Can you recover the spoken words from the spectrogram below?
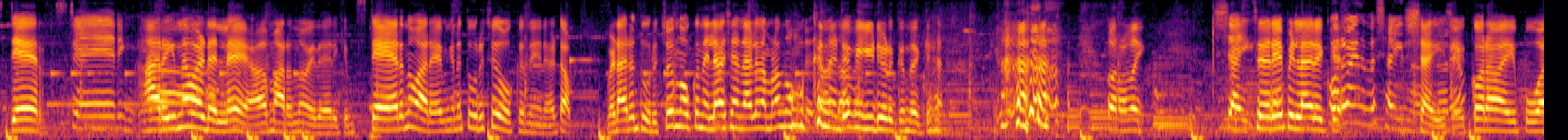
സ്റ്റെയർ അറിയുന്ന വേർഡല്ലേ? അത് മറന്നു പോയതായിരിക്കും. സ്റ്റെയർ എന്ന് പറയാം. ഇങ്ങനെ തുറിച്ച് നോക്കുന്നതിന് കേട്ടോ. ഇവിടെ ആരും തുറിച്ചൊന്നും നോക്കുന്നില്ല. പക്ഷെ എന്നാലും നമ്മളെ നോക്കുന്നുണ്ട് വീഡിയോ എടുക്കുന്നൊക്കെ കുറവായി. ചെറിയ പിള്ളേരൊക്കെ ഷൈ ഷൈ കുറവായി പോവാ.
